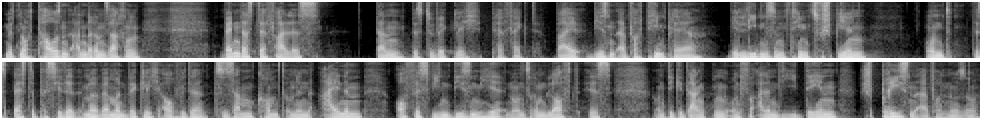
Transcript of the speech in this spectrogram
mit noch tausend anderen Sachen. Wenn das der Fall ist, dann bist du wirklich perfekt, weil wir sind einfach Teamplayer. Wir lieben es im Team zu spielen und das Beste passiert halt immer, wenn man wirklich auch wieder zusammenkommt und in einem Office wie in diesem hier in unserem Loft ist und die Gedanken und vor allem die Ideen sprießen einfach nur so.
